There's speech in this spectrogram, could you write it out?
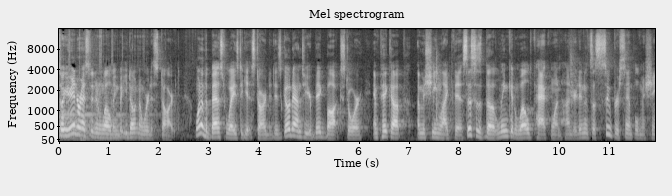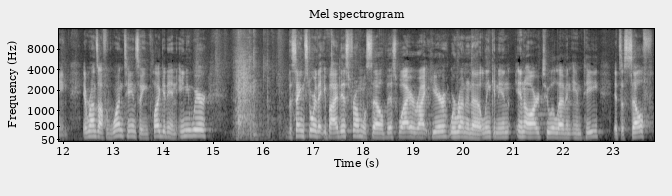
So you're interested in welding but you don't know where to start. One of the best ways to get started is go down to your big box store and pick up a machine like this. This is the Lincoln Weld-Pak 100 and it's a super simple machine. It runs off of 110 so you can plug it in anywhere the same store that you buy this from will sell this wire right here. We're running a Lincoln NR211MP. It's a self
